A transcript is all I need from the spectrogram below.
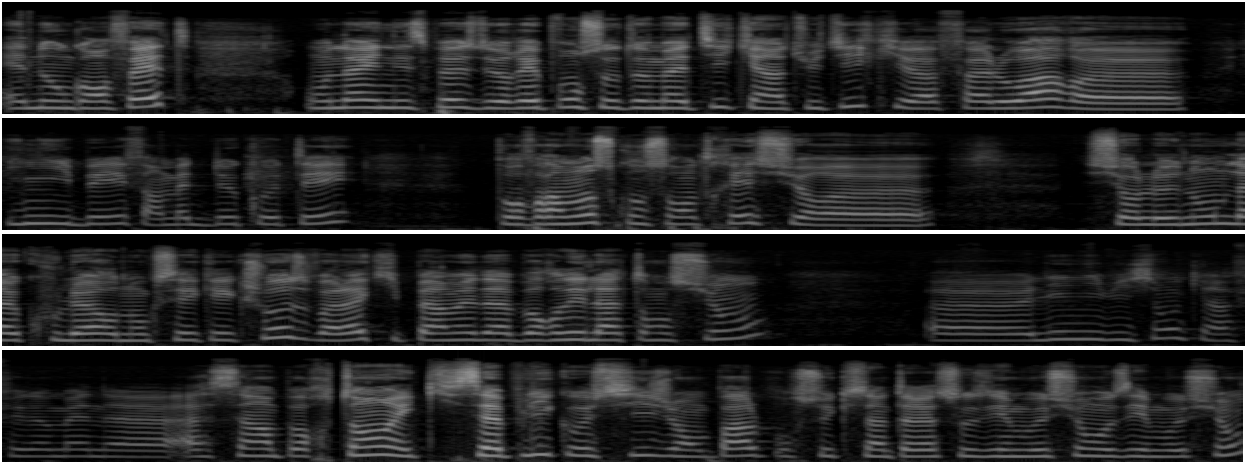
Et donc, en fait, on a une espèce de réponse automatique et intuitive qu'il va falloir inhiber, enfin mettre de côté, pour vraiment se concentrer sur, sur le nom de la couleur. Donc, c'est quelque chose voilà, qui permet d'aborder l'attention, euh, l'inhibition, qui est un phénomène euh, assez important et qui s'applique aussi, j'en parle pour ceux qui s'intéressent aux émotions, aux émotions,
